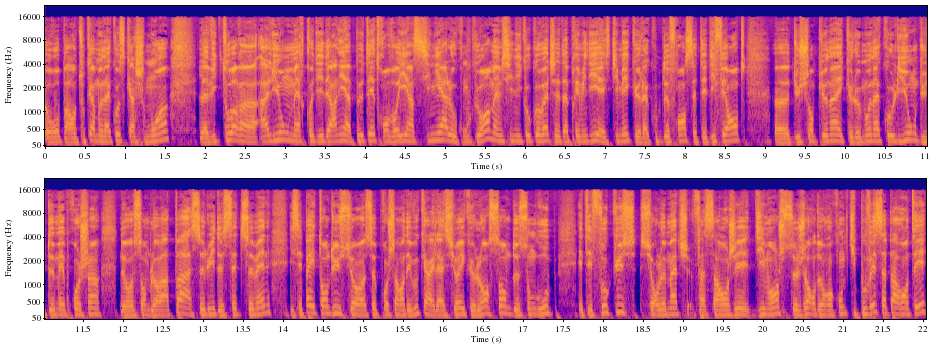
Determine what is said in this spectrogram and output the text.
Europa. En tout cas, Monaco se cache moins. La victoire à- Lyon mercredi dernier a peut-être envoyé un signal aux concurrents, même si Nico Kovac cet après-midi a estimé que la Coupe de France était différente du championnat et que le Monaco-Lyon du 2 mai prochain ne ressemblera pas à celui de cette semaine, il s'est pas étendu sur ce prochain rendez-vous car il a assuré que l'ensemble de son groupe était focus sur le match face à Angers dimanche, ce genre de rencontre qui pouvait s'apparenter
